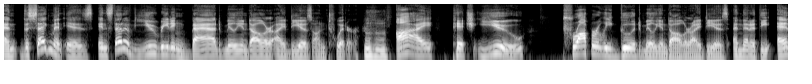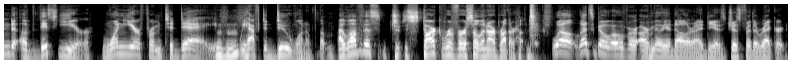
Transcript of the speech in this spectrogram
And the segment is instead of you reading bad million dollar ideas on Twitter, Mm-hmm. I pitch you properly good million dollar ideas. And then at the end of this year, one year from today, Mhm. we have to do one of them. I love this j- stark reversal in our brotherhood. Well, let's go over our million dollar ideas just for the record.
